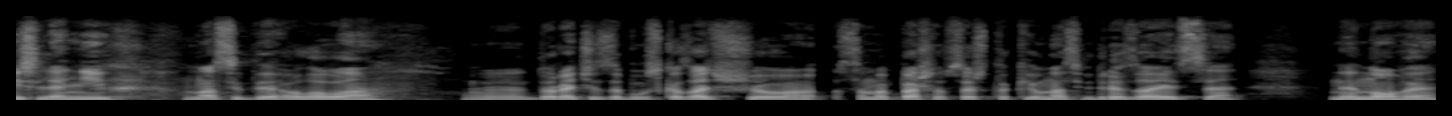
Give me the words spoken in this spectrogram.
Після ніг у нас іде голова. Е, До речі, забув сказати, що саме перше все ж таки у нас відрізається не ноги,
